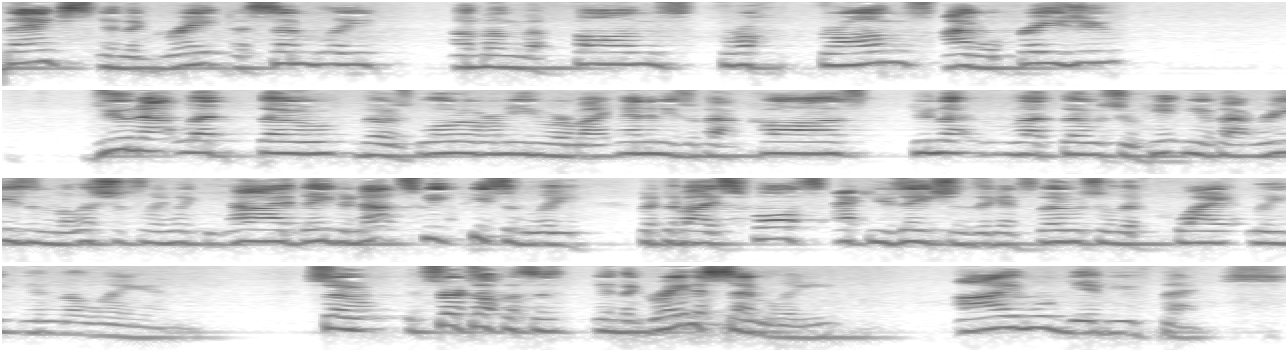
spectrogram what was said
thanks in the great assembly among the thongs, throngs. I will praise you. Do not let those gloat over me who are my enemies without cause. Do not let those who hate me without reason maliciously wink the eye. They do not speak peaceably, but devise false accusations against those who live quietly in the land. So it starts off with In the great assembly, I will give you thanks.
